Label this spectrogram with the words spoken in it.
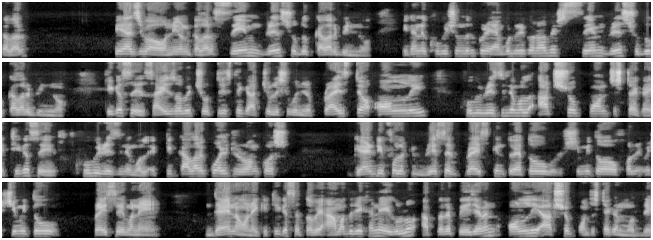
কালার পেঁয়াজ বা অনিয়ন কালার সেম ড্রেস শুধু কালার ভিন্ন। এখানে খুবই সুন্দর করে এমব্রয়ডারি করা হবে সেম ড্রেস শুধু কালার ভিন্ন। ঠিক আছে? সাইজ হবে ছত্রিশ থেকে আটচল্লিশ পর্যন্ত। প্রাইসটা অনলি খুবই রিজনেবল আটশো পঞ্চাশ টাকায়, ঠিক আছে? খুবই রিজনেবল একটি কালার কোয়ালিটি রং কস গ্যারান্টি ফুল একটি ড্রেসের প্রাইস কিন্তু এত সীমিত সীমিত প্রাইসে মানে দেয় না অনেকে, ঠিক আছে? তবে আমাদের এখানে এগুলো আপনারা পেয়ে যাবেন অনলি আটশো পঞ্চাশ টাকার মধ্যে।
